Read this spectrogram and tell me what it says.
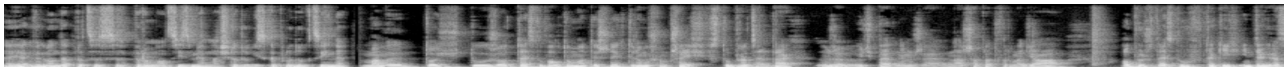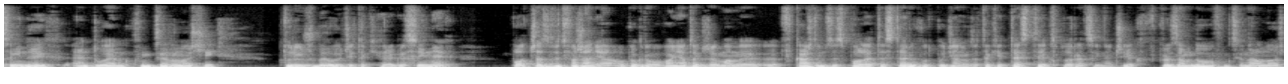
e, jak wygląda proces promocji zmian na środowisko produkcyjne? Mamy dość dużo testów automatycznych, które muszą przejść w 100%, żeby być pewnym, że nasza platforma działa. Oprócz testów takich integracyjnych, end-to-end funkcjonalności, które już były, czyli takich regresyjnych, Podczas wytwarzania oprogramowania także mamy e, w każdym zespole testerów odpowiedzialnych za takie testy eksploracyjne. Czyli jak wprowadzamy nową funkcjonalność,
